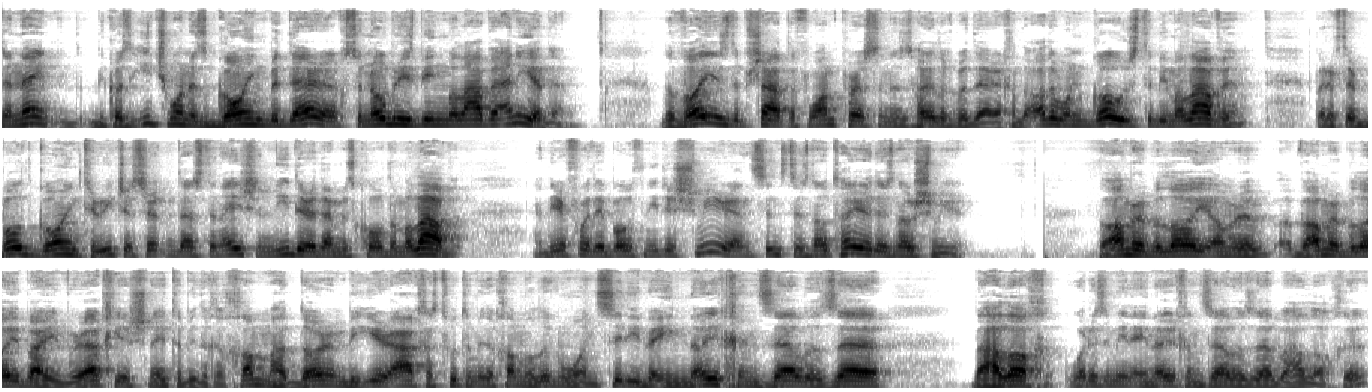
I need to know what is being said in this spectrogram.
name because each one is going b'derech, so nobody's being malav any of them. Levoy is the pshat if one person is hoilich b'derech and the other one goes to be malav him. But if they're both going to reach a certain destination, neither of them is called a malav. And therefore they both need a shmir, and since there's no Torah, there's no shmir. Live in one city What does it mean? Zeh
